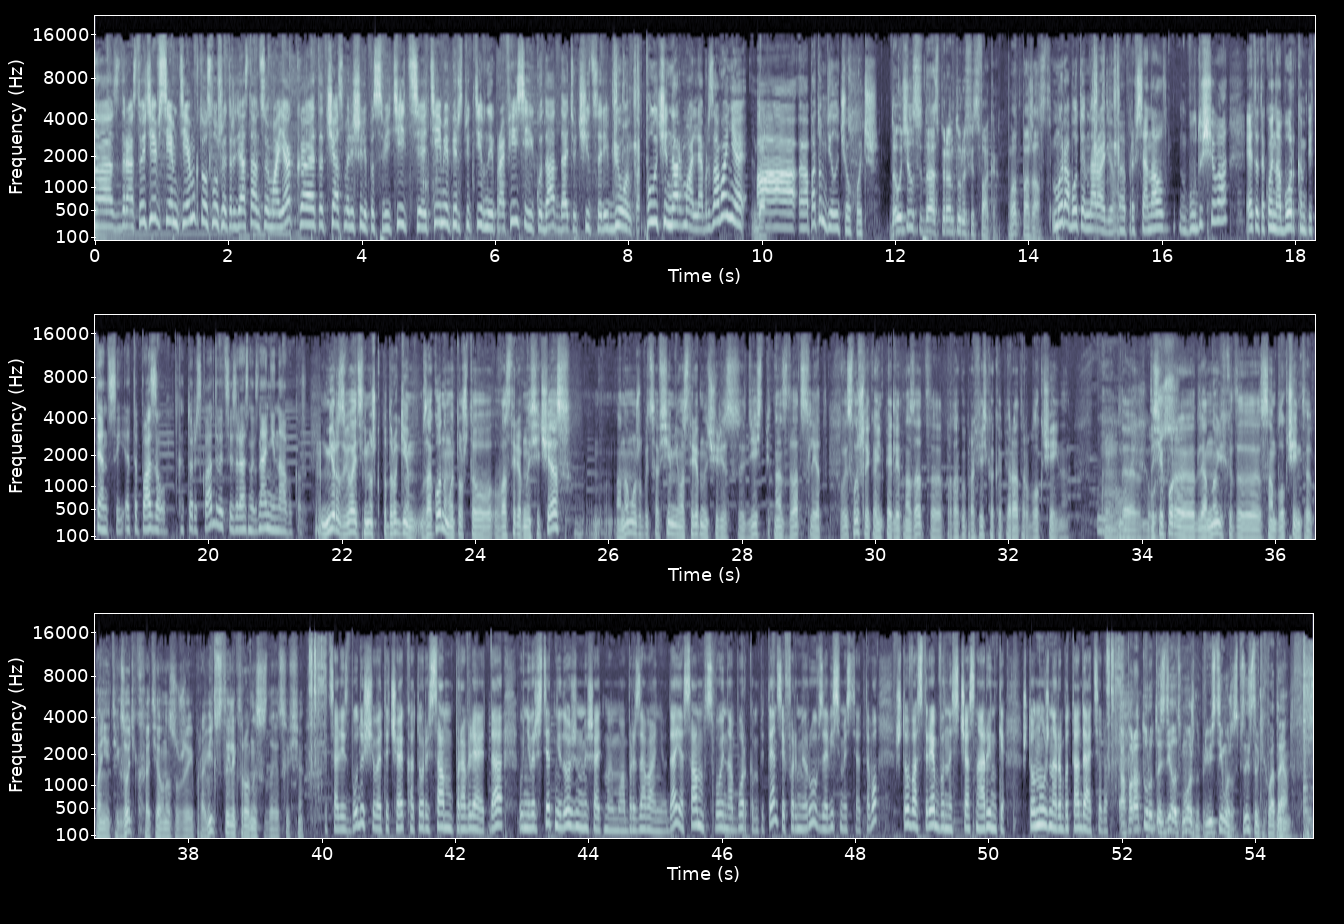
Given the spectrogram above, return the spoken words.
А, Здравствуйте всем тем, кто слушает радиостанцию «Маяк». Этот час мы решили посвятить э, теме перспективные профессии и куда отдать учиться ребенка. Получи нормальное образование, а, а потом делай, что хочешь. Доучился до аспирантуры физфака. Вот, пожалуйста. Мы работаем на радио. Э, Профессионал будущего — это такой набор компетенций, это пазл, который складывается из разных знаний и навыков. Мир развивается немножко по другим законам, и то, что востребовано сейчас, оно может быть совсем не востребовано через 10, 15, 20 лет. Вы слышали как-нибудь 5 лет назад э, про такую профессию, как оператор блокчейна? Ну, Да, до сих пор э, для многих это сам блокчейн это понятие экзотика, хотя у нас уже и правительство электронное создается, и все. Специалист будущего — это человек, который сам управляет, да. Университет не должен мешать моему образованию, да. Я сам свой набор компетенций формирую в зависимости от того, что востребовано сейчас на рынке, что нужно работодателю. Аппаратуру-то сделать можно, привести можно, специалистов не хватает. Да.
